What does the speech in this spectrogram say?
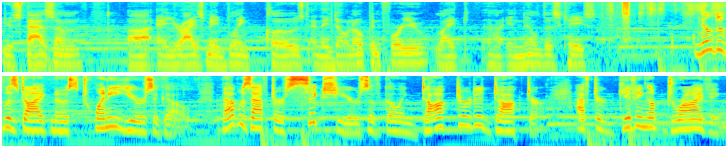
you spasm, uh, and your eyes may blink closed and they don't open for you, like uh, in Nilda's case. Nilda was diagnosed 20 years ago. That was after six years of going doctor to doctor, after giving up driving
